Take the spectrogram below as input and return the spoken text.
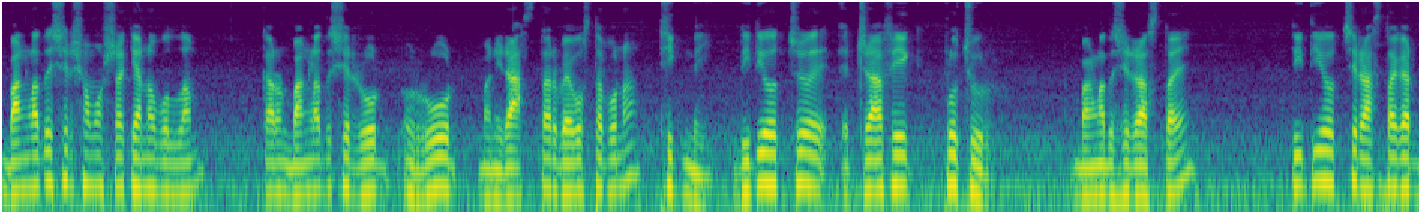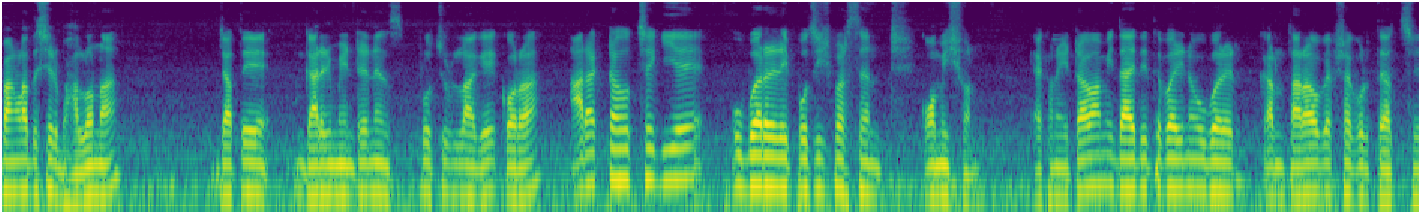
বাংলাদেশের সমস্যা কেন বললাম? কারণ বাংলাদেশের রোড রোড মানে রাস্তার ব্যবস্থাপনা ঠিক নেই। দ্বিতীয় হচ্ছে ট্রাফিক প্রচুর বাংলাদেশের রাস্তায়। তৃতীয় হচ্ছে, রাস্তাঘাট বাংলাদেশের ভালো না, যাতে গাড়ির মেনটেনেন্স প্রচুর লাগে করা। আর একটা হচ্ছে গিয়ে উবারের এই পঁচিশ পার্সেন্ট কমিশন এখন এটাও আমি দায় দিতে পারি না উবারের কারণ তারাও ব্যবসা করতে যাচ্ছে।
